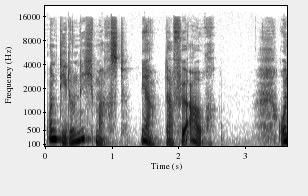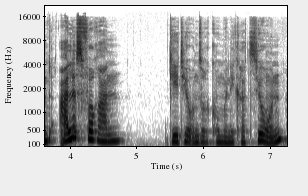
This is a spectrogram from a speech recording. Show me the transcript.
und die du nicht machst. Ja, dafür auch. Und alles voran geht hier unsere Kommunikation.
